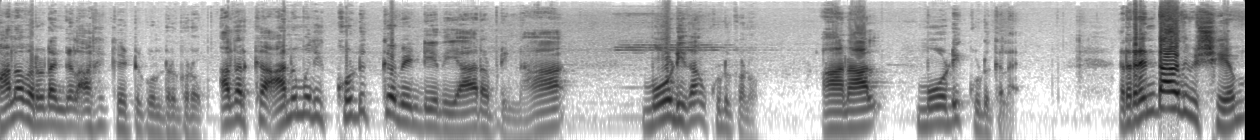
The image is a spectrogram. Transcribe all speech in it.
பல வருடங்களாக கேட்டுக்கொண்டிருக்கிறோம். அதற்கு அனுமதி கொடுக்க வேண்டியது யார் அப்படின்னா மோடி தான் கொடுக்கணும். ஆனால் மோடி கொடுக்கல. ரெண்டாவது விஷயம்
